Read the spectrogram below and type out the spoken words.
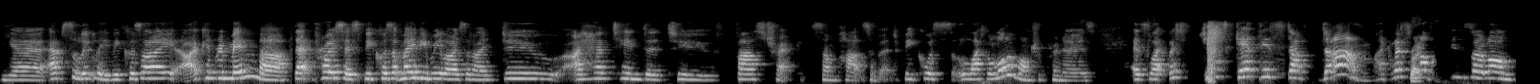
Yeah, absolutely. Because I, I can remember that process because it made me realize that I do, I have tended to fast track some parts of it because, like a lot of entrepreneurs, it's like, let's just get this stuff done. Like, let's right. not spend so long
